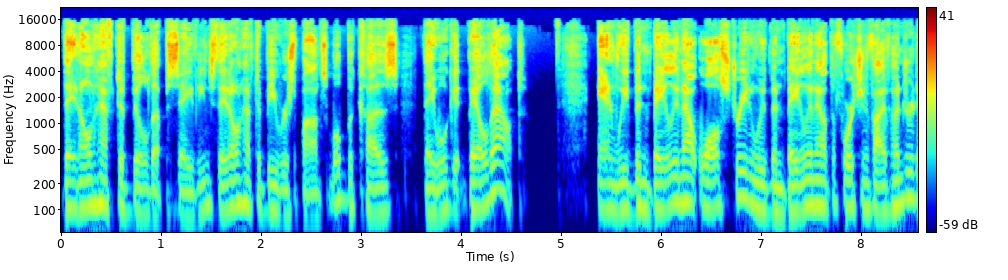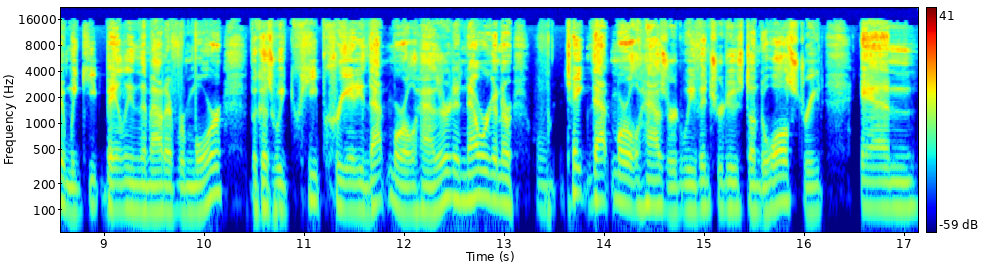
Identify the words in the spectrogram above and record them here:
They don't have to build up savings. They don't have to be responsible because they will get bailed out. And we've been bailing out Wall Street and we've been bailing out the Fortune 500 and we keep bailing them out ever more because we keep creating that moral hazard. And now we're going to take that moral hazard we've introduced onto Wall Street and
